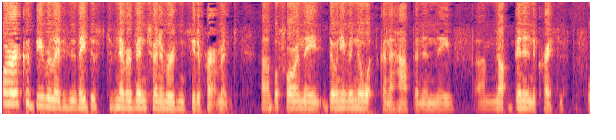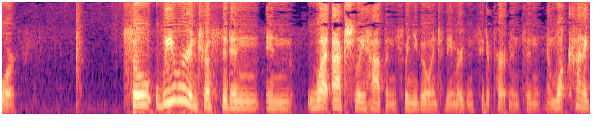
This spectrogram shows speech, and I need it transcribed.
Or it could be related to they just have never been to an emergency department uh, before and they don't even know what's going to happen and they've um, not been in a crisis before. So we were interested in, in what actually happens when you go into the emergency department and, and what kind of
